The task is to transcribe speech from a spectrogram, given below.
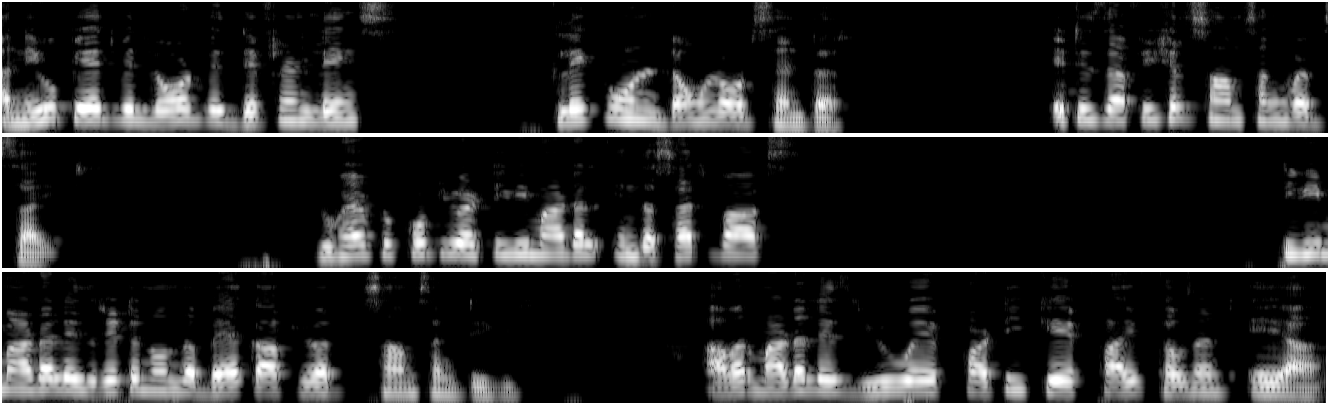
A new page will load with different links. Click on Download Center. It is the official Samsung website. You have to put your TV model in the search box. TV model is written on the back of your Samsung TV. Our model is UA40K5000AR.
